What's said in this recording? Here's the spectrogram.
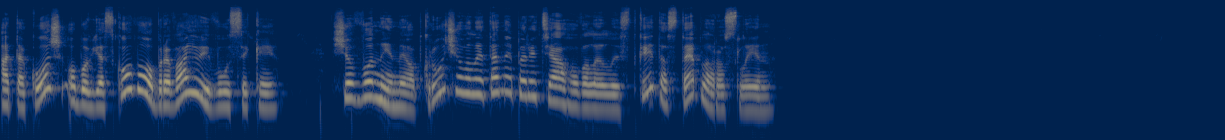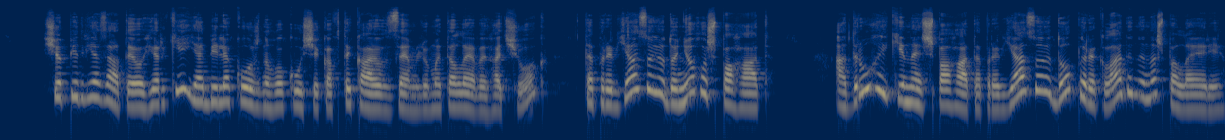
а також обов'язково обриваю і вусики, щоб вони не обкручували та не перетягували листки та стебла рослин. Щоб підв'язати огірки, я біля кожного кущика втикаю в землю металевий гачок та прив'язую до нього шпагат, а другий кінець шпагата прив'язую до перекладини на шпалері.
